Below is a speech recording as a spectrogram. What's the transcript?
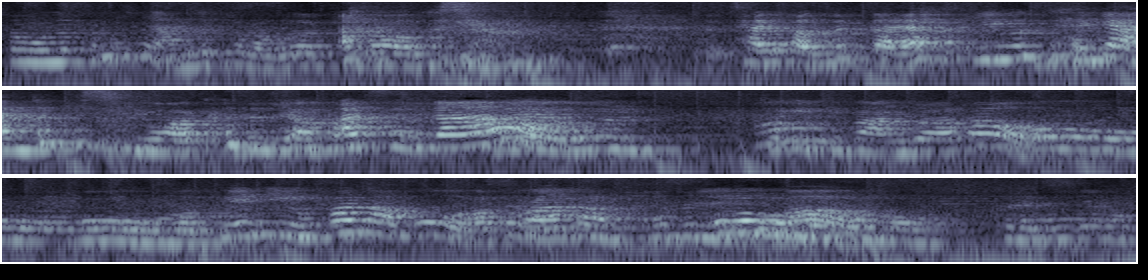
저 오늘 컨디션이 안 좋더라고요. 비가 와가지고 잘 바꿀까요? 기분 되게 안 좋게 지금 왔거든요. 아 진짜요? 네 오늘 되게 기분 안 좋아서 오. 어, 막 괜히 화나고 앞에 가는 사람 거슬리고 막. 그랬어요.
